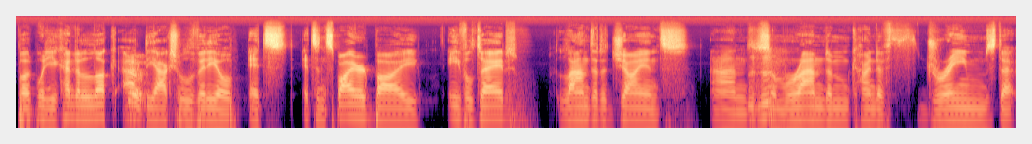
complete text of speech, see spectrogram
But when you kind of look at the actual video, it's it's inspired by Evil Dead, Land of the Giants, and Mhm. some random kind of th- dreams that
